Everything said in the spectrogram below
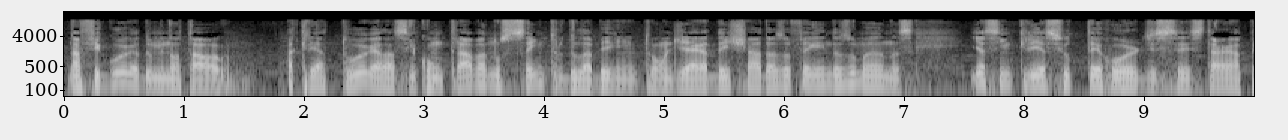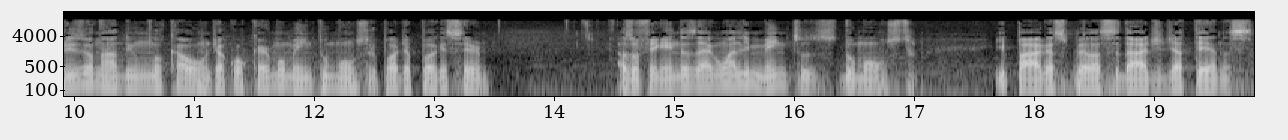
na figura do Minotauro. A criatura ela se encontrava no centro do labirinto, onde era deixado as oferendas humanas, e assim cria-se o terror de se estar aprisionado em um local onde a qualquer momento o monstro pode aparecer. As oferendas eram alimentos do monstro e pagas pela cidade de Atenas.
